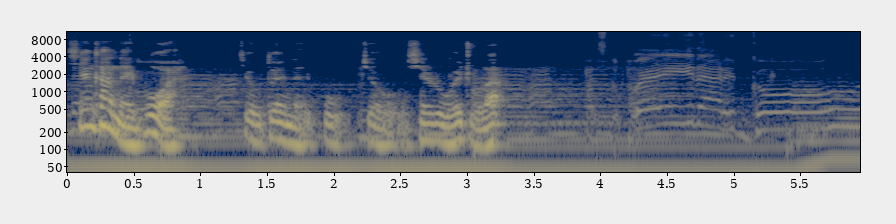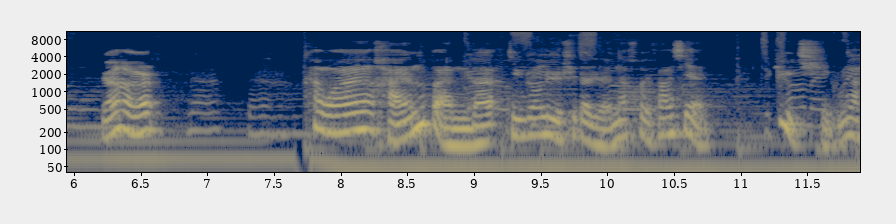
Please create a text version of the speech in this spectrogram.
先看哪部啊，就对哪部就先入为主了。然而。看完韩版的《金装律师》的人呢，会发现剧情啊，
